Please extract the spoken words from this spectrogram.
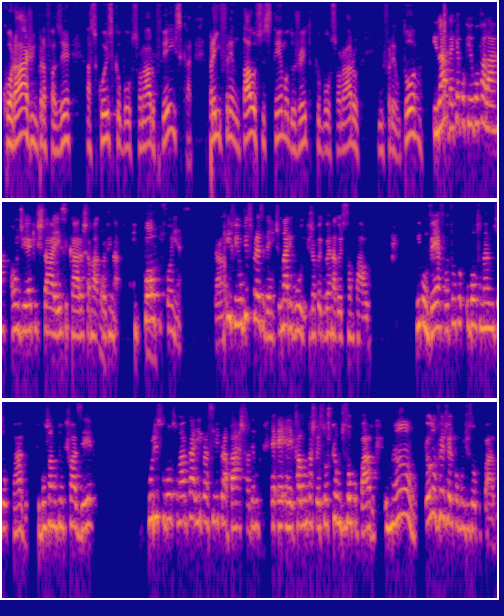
coragem para fazer as coisas que o Bolsonaro fez, cara? Para enfrentar o sistema do jeito que o Bolsonaro enfrentou? E lá, daqui a pouquinho eu vou falar onde é que está esse cara chamado Pavinato, que poucos conhecem. Tá? Enfim, o vice-presidente, o Narigudo, que já foi governador de São Paulo, em conversa, falou o Bolsonaro é desocupado, que o Bolsonaro não tem o que fazer. Por isso o Bolsonaro está aí para cima e para baixo, fazendo, é, é, falando com as pessoas que é um desocupado. Não, eu não vejo ele como um desocupado.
